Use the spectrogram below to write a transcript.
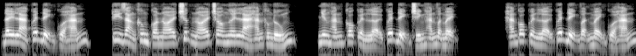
Đây là quyết định của hắn, tuy rằng không có nói trước nói cho ngươi là hắn không đúng, nhưng hắn có quyền lợi quyết định chính hắn vận mệnh. Hắn có quyền lợi quyết định vận mệnh của hắn,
